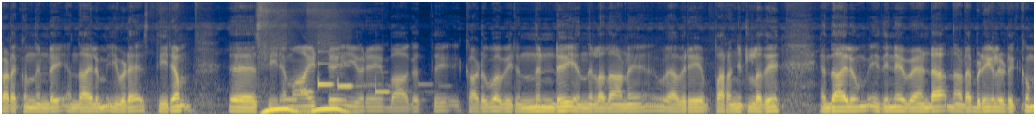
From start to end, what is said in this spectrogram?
കിടക്കുന്നുണ്ട്. എന്തായാലും ഇവിടെ സ്ഥിരം സ്ഥിരമായിട്ട് ഈ ഒരു ഭാഗത്ത് കടുവ വരുന്നുണ്ട് എന്നുള്ളതാണ് അവർ പറഞ്ഞിട്ടുള്ളത്. എന്തായാലും ഇതിന് വേണ്ട നടപടികൾ എടുക്കും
